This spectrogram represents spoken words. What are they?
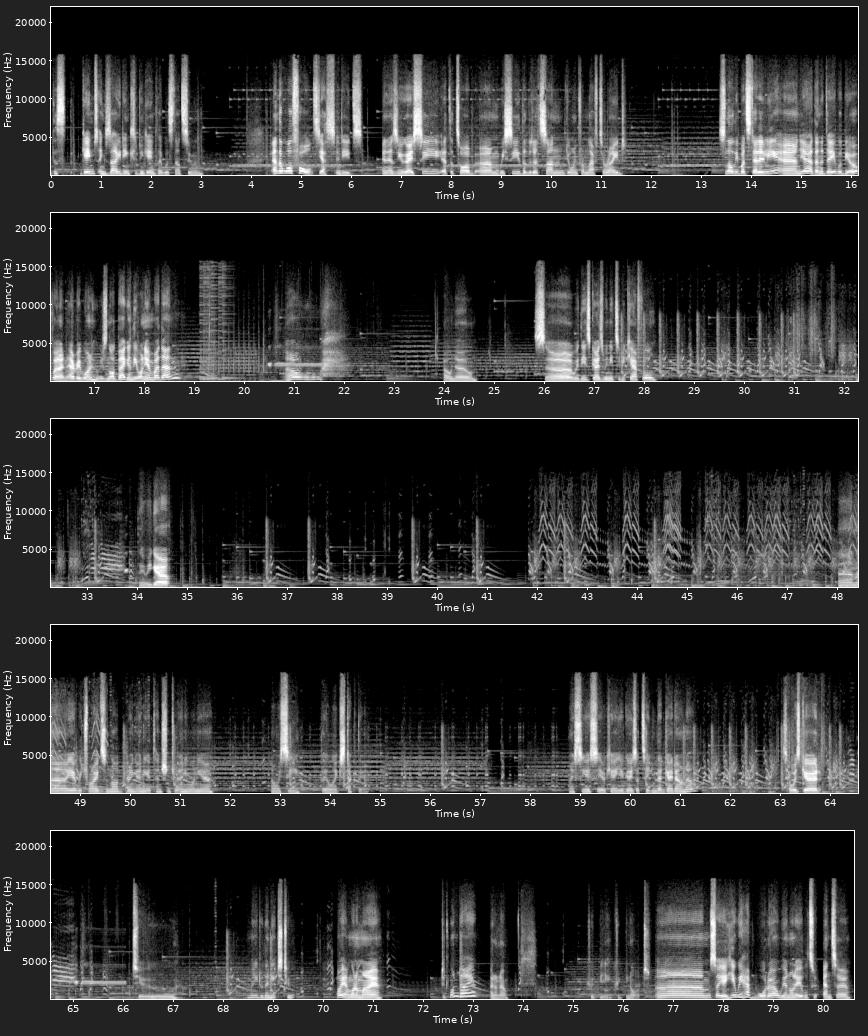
this game's anxiety, including gameplay, will start soon. And the wall falls, yes, indeed. And as you guys see at the top, um, we see the little sun going from left to right. Slowly but steadily, and yeah, then the day will be over and everyone who is not back in the Onion by then... Oh... Oh no. So, with these guys we need to be careful. There we go. Tried to not bring any attention to anyone here. Oh, I see. They're like stuck there. I see, I see. Okay, you guys are taking that guy down now. It's always good to... How many do they need to? Oh yeah, one of my... Did one die? I don't know. Could be, could be not. Um, so yeah, here we have water. We are not able to enter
